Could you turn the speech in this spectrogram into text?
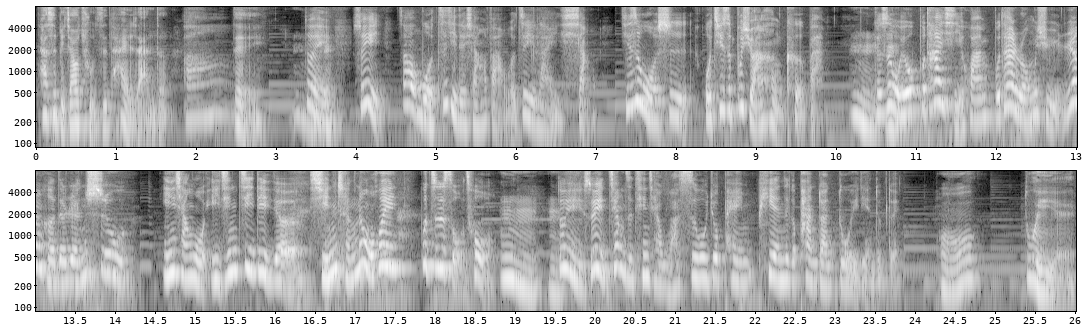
他是比较处之泰然的啊。对，对，所以照我自己的想法，我自己来想，其实我是我其实不喜欢很刻板，嗯，可是我又不太喜欢，不太容许任何的人事物影响我已经既定的行程，那我会不知所措。嗯，对，所以这样子听起来，我似乎就偏偏这个判断多一点，对不对？哦，对耶，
